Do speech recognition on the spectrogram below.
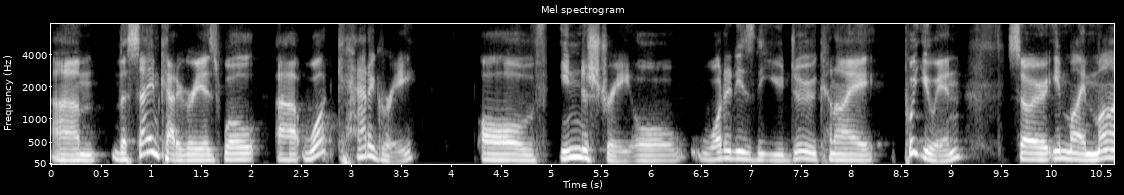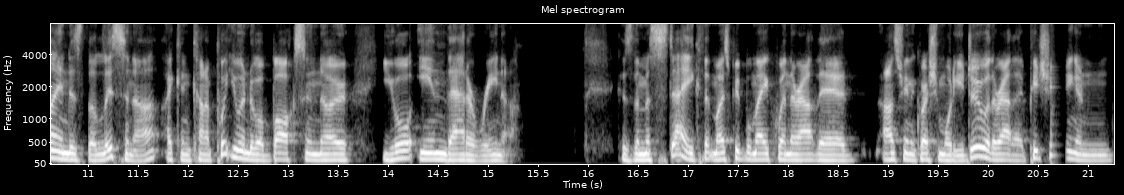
Um, the same category is, well, uh, what category of industry or what it is that you do can I put you in? So in my mind, as the listener, I can kind of put you into a box and know you're in that arena. Because the mistake that most people make when they're out there answering the question, what do you do? Or they're out there pitching and,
